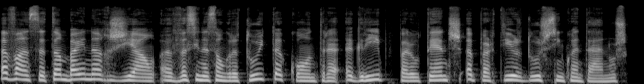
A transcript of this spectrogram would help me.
Avança também na região a vacinação gratuita contra a gripe para utentes a partir dos 50 anos.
